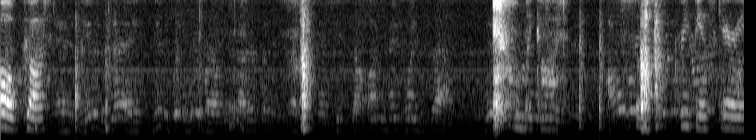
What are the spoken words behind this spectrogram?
Oh god. oh my god. So creepy and scary.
